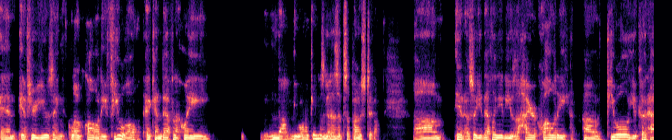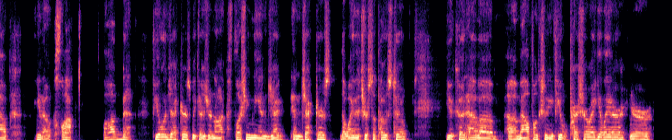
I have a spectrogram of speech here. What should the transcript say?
And if you're using low quality fuel it can definitely not be working as good as it's supposed to. Um, you know, so you definitely need to use a higher quality um, fuel. You could have, you know, clogged, clogged fuel injectors because you're not flushing the inject injectors the way that you're supposed to. You could have a, a malfunctioning fuel pressure regulator. You're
